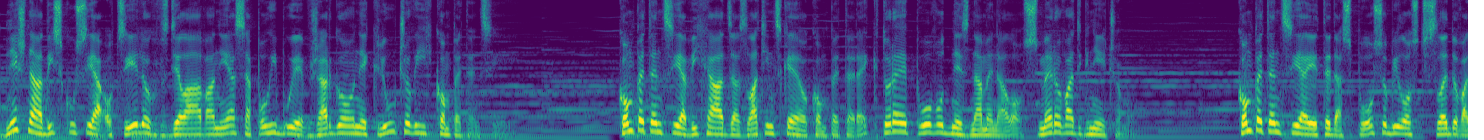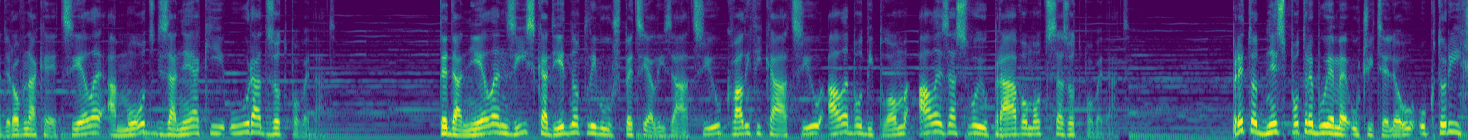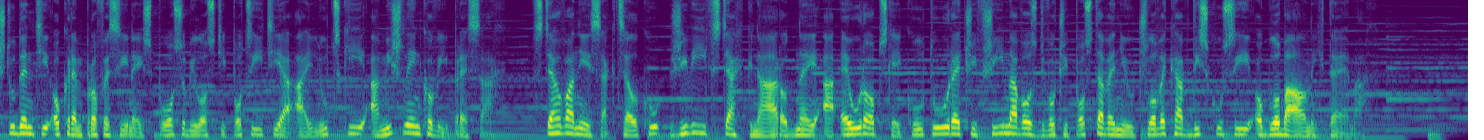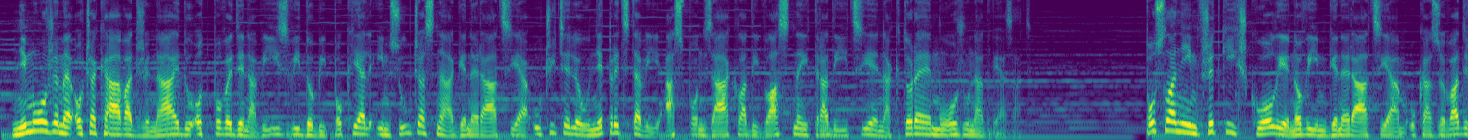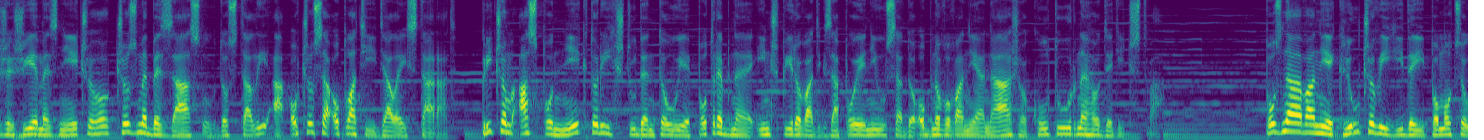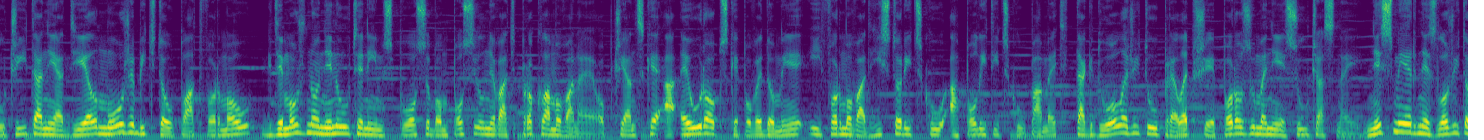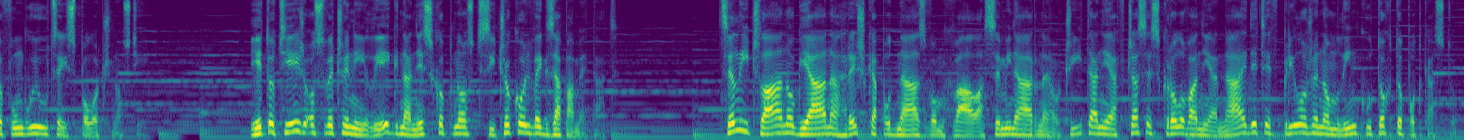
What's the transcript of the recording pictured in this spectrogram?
Dnešná diskusia o cieľoch vzdelávania sa pohybuje v žargóne kľúčových kompetencií. Kompetencia vychádza z latinského kompetere, ktoré pôvodne znamenalo smerovať k niečomu. Kompetencia je teda spôsobilosť sledovať rovnaké ciele a môcť za nejaký úrad zodpovedať. Teda nielen získať jednotlivú špecializáciu, kvalifikáciu alebo diplom, ale za svoju právomoc sa zodpovedať. Preto dnes potrebujeme učiteľov, u ktorých študenti okrem profesijnej spôsobilosti pocítia aj ľudský a myšlienkový presah, vzťahovanie sa k celku, živý vzťah k národnej a európskej kultúre či všímavosť voči postaveniu človeka v diskusii o globálnych témach. Nemôžeme očakávať, že nájdu odpovede na výzvy doby, pokiaľ im súčasná generácia učiteľov nepredstaví aspoň základy vlastnej tradície, na ktoré môžu nadviazať. Poslaním všetkých škôl je novým generáciám ukazovať, že žijeme z niečoho, čo sme bez zásluh dostali a o čo sa oplatí ďalej starať. Pričom aspoň niektorých študentov je potrebné inšpirovať k zapojeniu sa do obnovovania nášho kultúrneho dedičstva. Poznávanie kľúčových ideí pomocou čítania diel môže byť tou platformou, kde možno nenúteným spôsobom posilňovať proklamované občianske a európske povedomie i formovať historickú a politickú pamäť tak dôležitú pre lepšie porozumenie súčasnej, nesmierne zložito fungujúcej spoločnosti. Je to tiež osvedčený liek na neschopnosť si čokoľvek zapamätať. Celý článok Jána Hreška pod názvom Chvála seminárneho čítania v čase scrollovania nájdete v priloženom linku tohto podcastu.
